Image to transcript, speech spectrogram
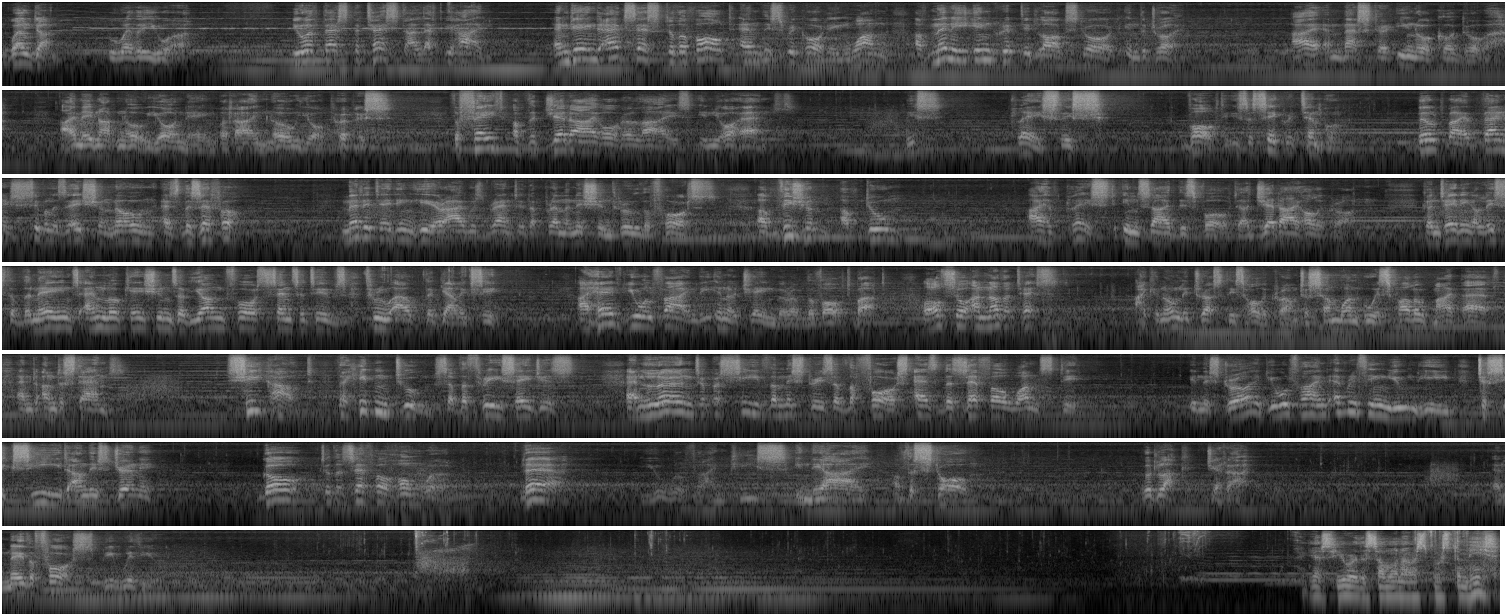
Well done, whoever you are. You have passed the test I left behind and gained access to the vault and this recording, one of many encrypted logs stored in the droid. I am Master Eno Cordova. I may not know your name, but I know your purpose. The fate of the Jedi Order lies in your hands. This place, this vault, is a sacred temple built by a vanished civilization known as the Zeffo. Meditating here, I was granted a premonition through the Force, a vision of doom. I have placed inside this vault a Jedi holocron containing a list of the names and locations of young Force sensitives throughout the galaxy. Ahead, you will find the inner chamber of the vault, but also another test. I can only trust this holocron to someone who has followed my path and understands. Seek out the hidden tombs of the three sages and learn to perceive the mysteries of the Force as the Zeffo once did. In this droid, you will find everything you need to succeed on this journey. Go to the Zeffo homeworld. There, you will find peace in the eye of the storm. Good luck, Jedi. And may the Force be with you. Guess you were the someone I was supposed to meet.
